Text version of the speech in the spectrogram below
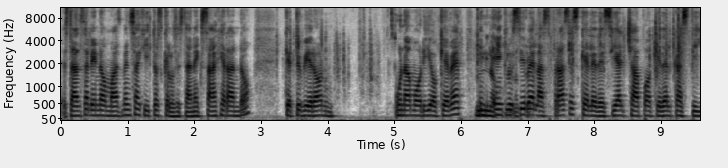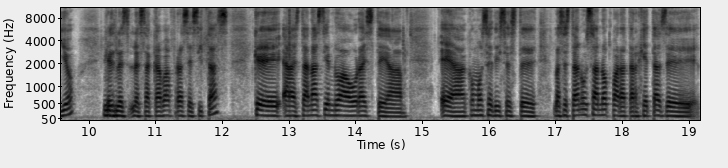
están saliendo más mensajitos que los están exagerando, que tuvieron un amorío que ver. inclusive las frases que le decía el Chapo aquí del Castillo, que les, sacaba frasecitas, que ah, están haciendo ahora este... Eh, ¿cómo se dice? Este, las están usando para tarjetas de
